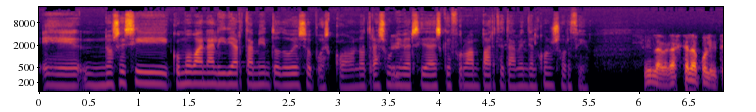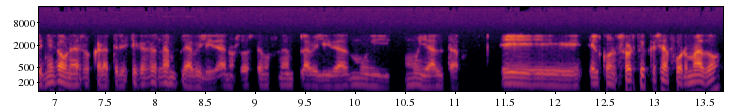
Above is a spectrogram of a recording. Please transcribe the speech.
Eh, no sé si cómo van a lidiar también todo eso pues con otras universidades que forman parte también del consorcio. Sí, la verdad es que la Politécnica, una de sus características es la empleabilidad. Nosotros tenemos una empleabilidad muy, muy alta eh, el consorcio que se ha formado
